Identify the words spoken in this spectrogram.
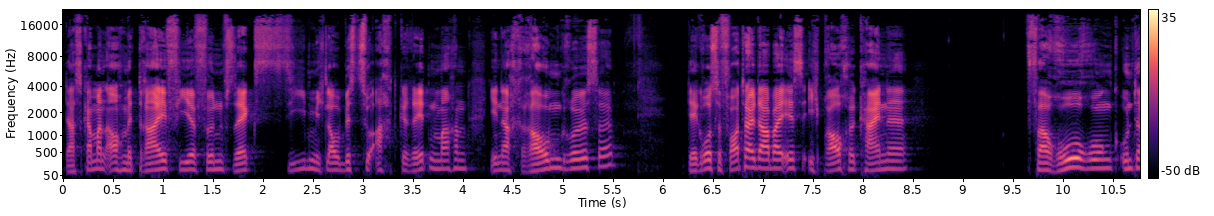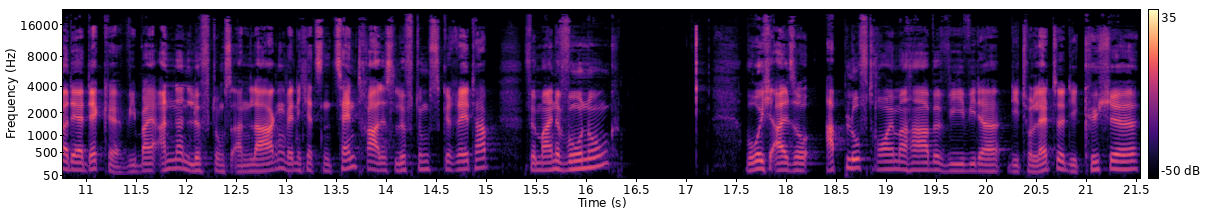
Das kann man auch mit drei, vier, fünf, sechs, sieben, ich glaube bis zu acht Geräten machen, je nach Raumgröße. Der große Vorteil dabei ist, ich brauche keine Verrohrung unter der Decke, wie bei anderen Lüftungsanlagen. Wenn ich jetzt ein zentrales Lüftungsgerät habe für meine Wohnung, wo ich also Ablufträume habe, wie wieder die Toilette, die Küche,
